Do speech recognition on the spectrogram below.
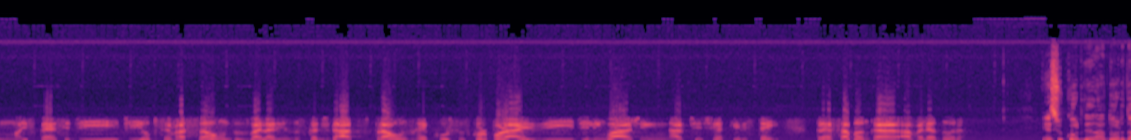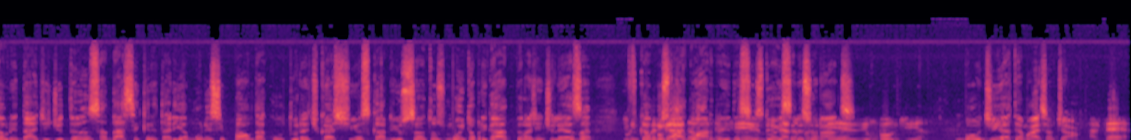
uma espécie de, de observação dos bailarinos, dos candidatos para os recursos corporais e de linguagem artística que eles têm para essa banca avaliadora. Esse é o coordenador da unidade de dança da Secretaria Municipal da Cultura de Caxias, Carlinhos Santos. Muito obrigado pela gentileza e Muito ficamos obrigado no aguardo aí desses dois selecionados. E um bom dia. Um bom dia, até mais. Tchau, tchau. Até.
